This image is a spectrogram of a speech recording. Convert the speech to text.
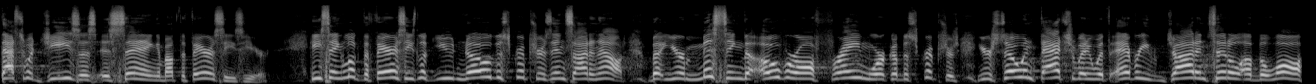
That's what Jesus is saying about the Pharisees here. He's saying, look, the Pharisees, look, you know the scriptures inside and out, but you're missing the overall framework of the scriptures. You're so infatuated with every jot and tittle of the law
